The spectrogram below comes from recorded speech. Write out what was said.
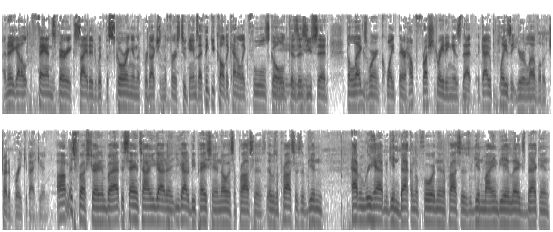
I know you got fans very excited with the scoring and the production the first two games. I think you called it kind of like fool's gold because, as you said, the legs weren't quite there. How frustrating is that a guy who plays at your level to try to break you back in? Um, it's frustrating, but at the same time, you gotta you gotta be patient and know it's a process. There was a process of getting having rehab and getting back on the floor, and then a process of getting my NBA legs back and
